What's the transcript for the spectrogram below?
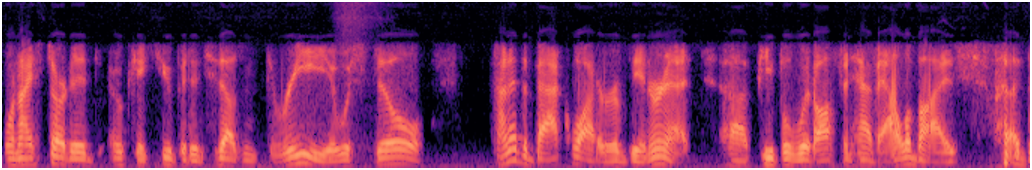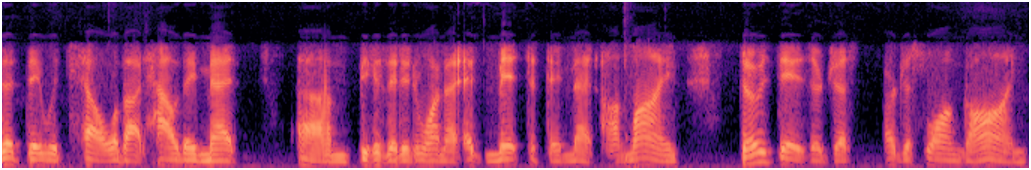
When I started OkCupid in 2003, it was still kind of the backwater of the internet. Uh, people would often have alibis that they would tell about how they met um, because they didn't want to admit that they met online those days are just are just long gone.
